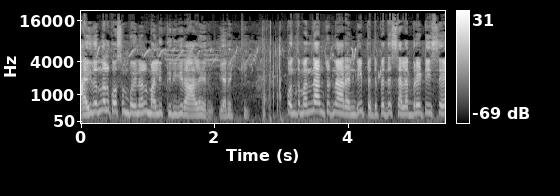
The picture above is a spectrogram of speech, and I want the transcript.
ఐదు వందల కోసం పోయిన వాళ్ళు మళ్ళీ తిరిగి రాలేరు వెనక్కి. కొంతమంది అంటున్నారండి పెద్ద పెద్ద సెలబ్రిటీసే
